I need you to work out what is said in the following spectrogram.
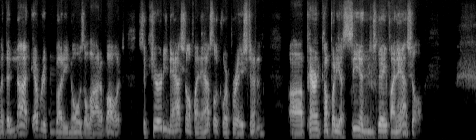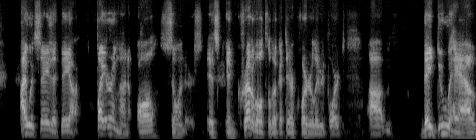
but that not everybody knows a lot about, Security National Financial Corporation, uh, parent company of C&J Financial. I would say that they are firing on all cylinders. It's incredible to look at their quarterly report. Um, they do have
